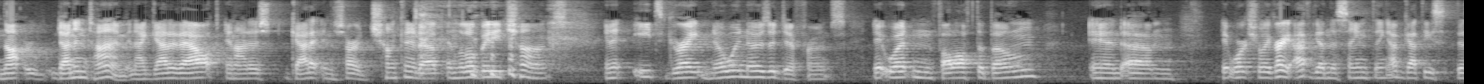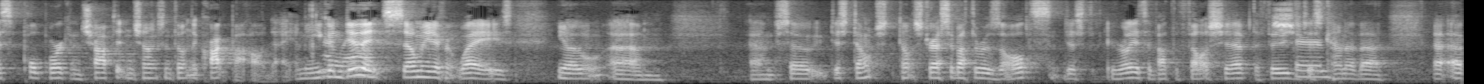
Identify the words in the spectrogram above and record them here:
not done in time, and I got it out and I just got it and started chunking it up in little bitty chunks, and it eats great. No one knows the difference. It wouldn't fall off the bone, and um, it works really great. I've done the same thing. I've got these this pulled pork and chopped it in chunks and thrown it in the crock pot all day. I mean, you Oh, can do it so many different ways. You know, um, um, so just don't don't stress about the results. Just really, it's about the fellowship. The food's Sure. just kind of uh, uh, uh,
